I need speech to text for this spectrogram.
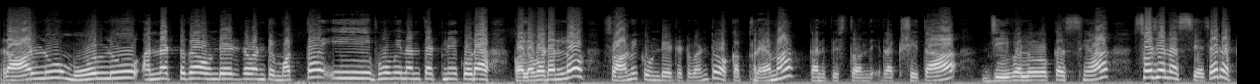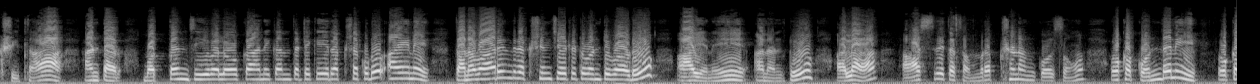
రాళ్ళు మూళ్ళు అన్నట్టుగా ఉండేటటువంటి మొత్తం ఈ భూమినంతటినీ కూడా కొలవడంలో స్వామికి ఉండేటటువంటి ఒక ప్రేమ కనిపిస్తోంది. రక్షిత జీవలోకస్య స్వజనస్య చ రక్షిత అంటారు. మొత్తం జీవలోకానికంతటికీ రక్షకుడు ఆయనే. తన వారిని రక్షించేటటువంటి వాడు ఆయనే అని అంటూ అలా ఆశ్రిత సంరక్షణం కోసం ఒక కొండని ఒక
